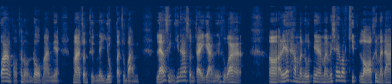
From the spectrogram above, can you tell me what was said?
กว้างของถนนโรมันเนี่ยมาจนถึงในยุคปัจจุบัน แล้วสิ่งที่น่าสนใจอีกอย่างนึงคือว่าอารยธรรมมนุษย์เนี่ยมันไม่ใช่ว่าคิดล้อขึ้นมาได้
